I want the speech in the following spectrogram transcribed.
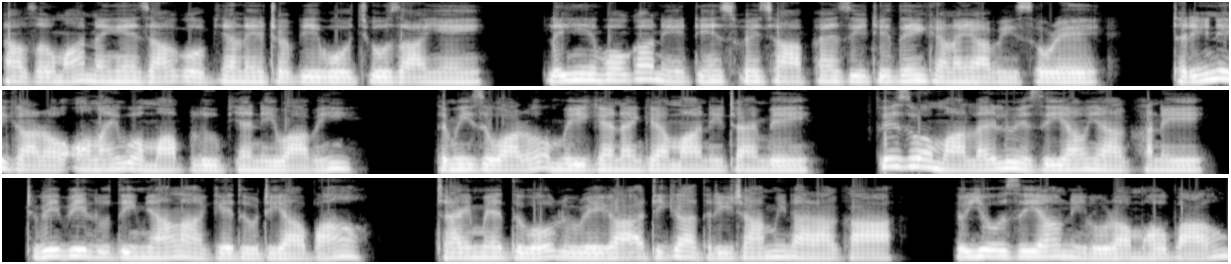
နောက်ဆုံးမှာနိုင်ငံခြားကိုပြန်လည်ထွက်ပြေးဖို့ကြိုးစားရင်းလေရင်ဘော်ကနေတင်းဆွဲချဖန်စီတင်သိမ်းခံလိုက်ရပြီဆိုတဲ့ သတင်းတွေကတော့ online ပေါ်မှာဘလူးပြန်နေပါပြီ။သမီးဆိုကတော့အမေရိကန်နိုင်ငံမှာနေထိုင်ပြီး Facebook မှာ live လွှင့်ဈေးရောက်ရာကနေတပိပိလူသိများလာခဲ့သူတယောက်ပါ။ဒါပေမဲ့သူကိုလူတွေကအဓိကသတိထားမိလာတာကရိုးရိုးဈေးရောက်နေလို့တော့မဟုတ်ပါဘူး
